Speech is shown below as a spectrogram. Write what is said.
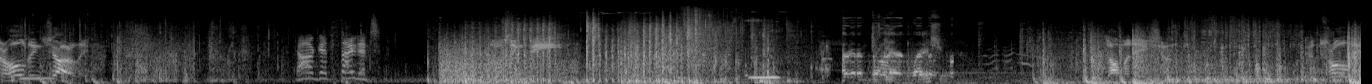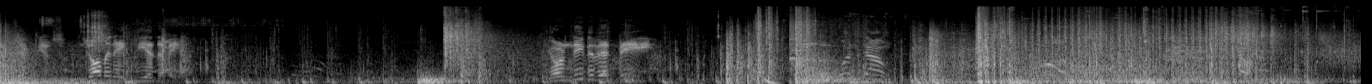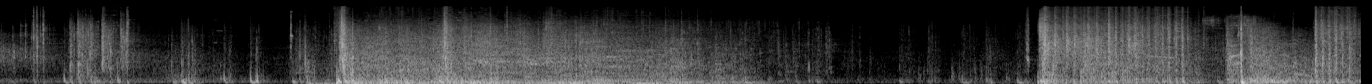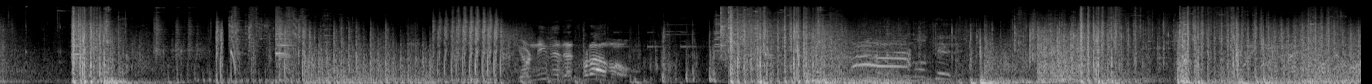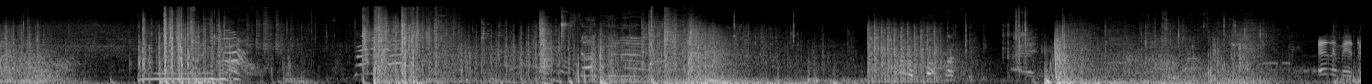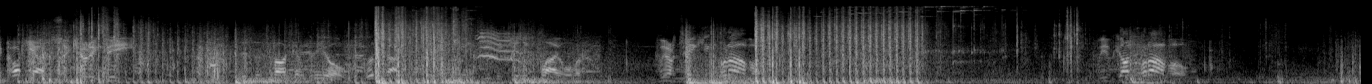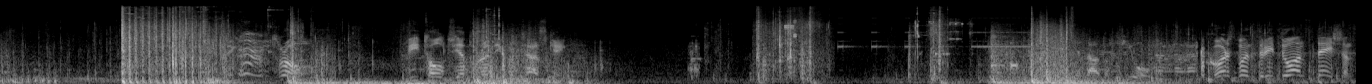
We're holding Charlie. Target sighted. Losing B. Target acquired. Weapons. Domination. Control the objectives. Dominate the enemy. You're needed at B. One down. You're needed at Bravo. Located. Bravo. Stop grenade! Enemy at the courtyard. Securing B. This is Falcon 3-0. Good copy. UAV beginning flyover. We are taking Bravo. We've Bravo. Taking control. VTOL jet ready for tasking. Get out of fuel. Horseman 3-2 on station.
